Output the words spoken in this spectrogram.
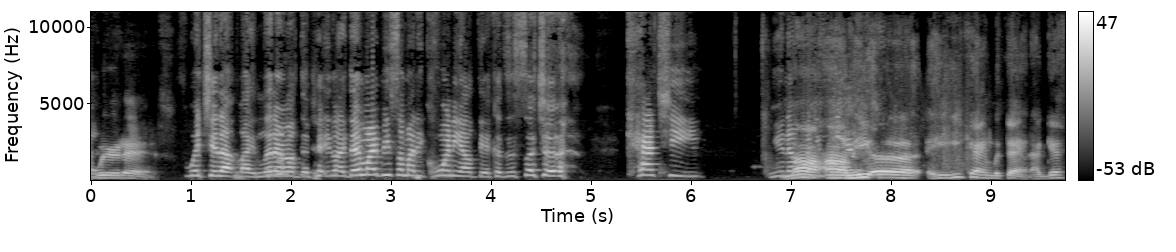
to weird ass. switch it up, like litter of the pig. Like there might be somebody corny out there because it's such a catchy. You know, nah, um, he uh he, he came with that. I guess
